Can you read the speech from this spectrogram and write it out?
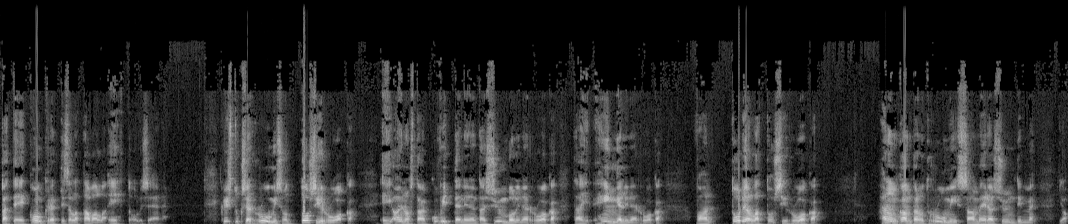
pätee konkreettisella tavalla ehtoolliseen. Kristuksen ruumis on tosi ruoka, ei ainoastaan kuvitteellinen tai symbolinen ruoka tai hengellinen ruoka, vaan todella tosi ruoka. Hän on kantanut ruumiissaan meidän syntimme ja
